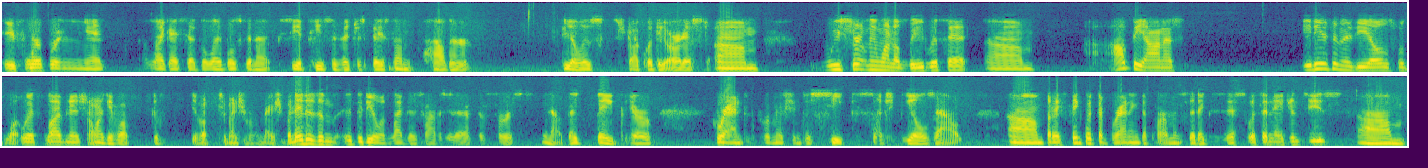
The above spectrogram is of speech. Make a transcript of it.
if we're bringing it, like I said, the label's going to see a piece of it just based on how their deal is struck with the artist. Um, we certainly want to lead with it. Um, I'll be honest, it is in the deals with with Live Nation. I don't want to give up give, give up too much information, but it is in the deal with Live Nation. Obviously, they have the first, you know, they they they're granted permission to seek such deals out. Um, but I think with the branding departments that exist within agencies, um,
